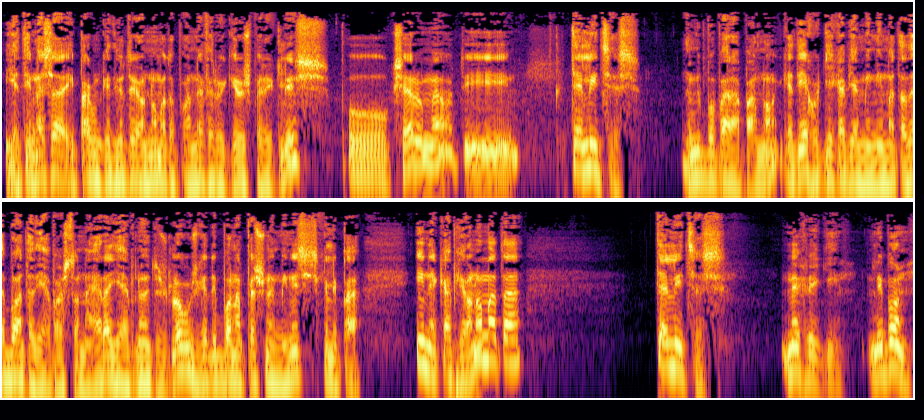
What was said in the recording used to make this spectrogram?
Γιατί μέσα υπάρχουν και δύο-τρία ονόματα που ανέφερε ο κύριος Περικλής που ξέρουμε ότι τελίτσες. Να μην πω παραπάνω, γιατί έχω και κάποια μηνύματα, δεν μπορώ να τα διαβάσω στον αέρα για ευνόητους λόγους, γιατί μπορεί να πέσουν μηνύσεις κλπ. Είναι κάποια ονόματα τελίτσες. Μέχρι εκεί. Λοιπόν,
